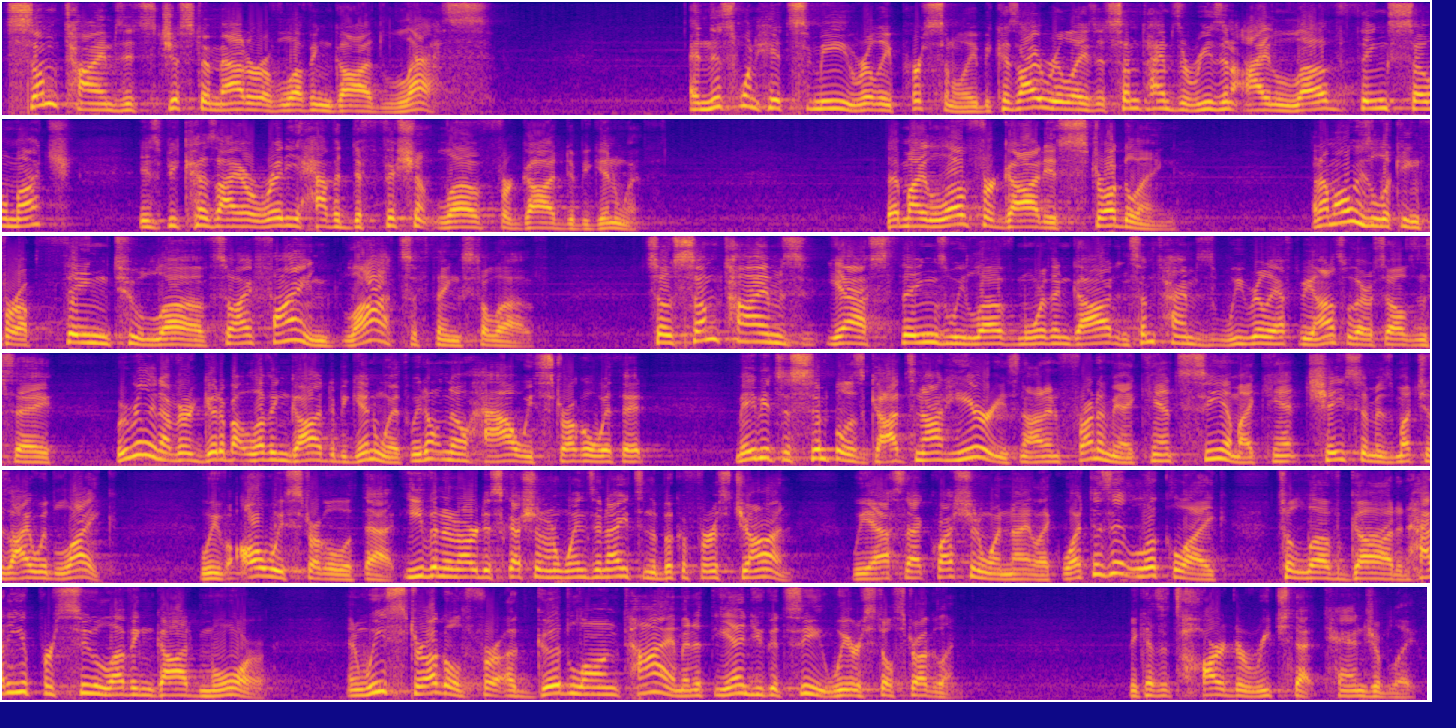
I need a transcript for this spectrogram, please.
Sometimes it's just a matter of loving God less. And this one hits me really personally because I realize that sometimes the reason I love things so much is because I already have a deficient love for God to begin with. That my love for God is struggling. And I'm always looking for a thing to love, so I find lots of things to love. So sometimes, yes, things we love more than God, and sometimes we really have to be honest with ourselves and say, we're really not very good about loving God to begin with. We don't know how, we struggle with it. Maybe it's as simple as God's not here, He's not in front of me, I can't see Him, I can't chase Him as much as I would like. We've always struggled with that. Even in our discussion on Wednesday nights in the book of First John, we asked that question one night like, what does it look like to love God? And how do you pursue loving God more? And we struggled for a good long time. And at the end, you could see we were still struggling because it's hard to reach that tangibly.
